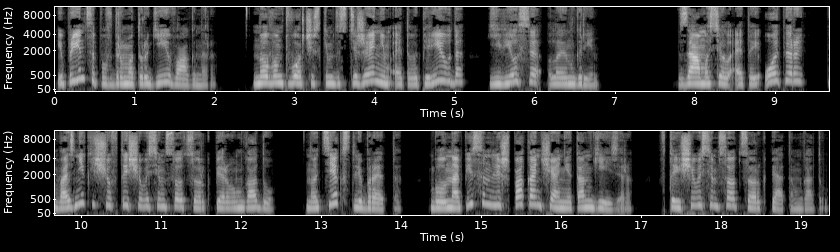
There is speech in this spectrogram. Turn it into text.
и принципов драматургии Вагнера. Новым творческим достижением этого периода явился Лоенгрин. Замысел этой оперы возник еще в 1841 году, но текст либретто был написан лишь по окончании Тангейзера в 1845 году.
